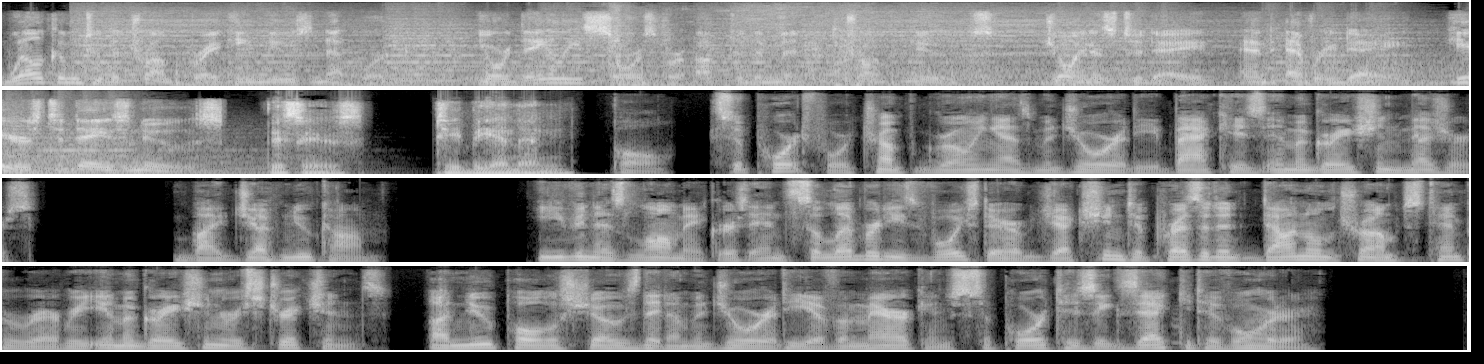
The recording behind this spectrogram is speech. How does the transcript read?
Welcome to the Trump Breaking News Network, your daily source for up-to-the-minute Trump news. Join us today and every day. Here's today's news. This is TBNN. Poll, support for Trump growing as majority back his immigration measures. By Jeff Newcomb. Even as lawmakers and celebrities voiced their objection to President Donald Trump's temporary immigration restrictions, a new poll shows that a majority of Americans support his executive order.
